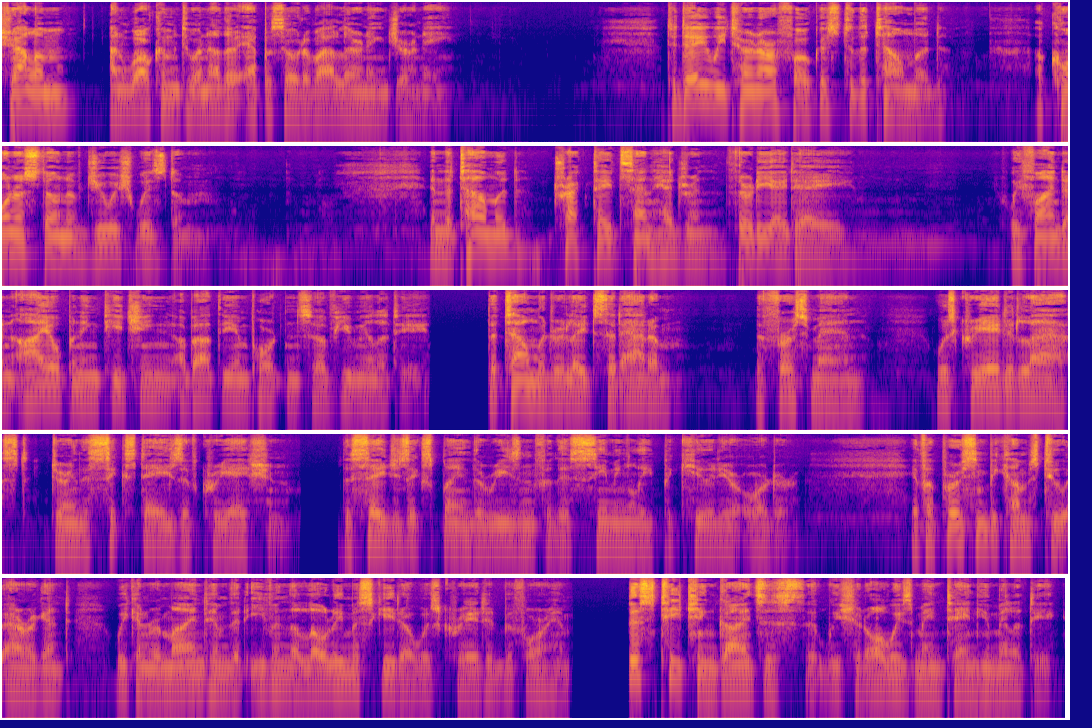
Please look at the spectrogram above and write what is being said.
Shalom, and welcome to another episode of our learning journey. Today we turn our focus to the Talmud, a cornerstone of Jewish wisdom. In the Talmud, Tractate Sanhedrin 38a, we find an eye opening teaching about the importance of humility. The Talmud relates that Adam, the first man, was created last during the six days of creation. The sages explain the reason for this seemingly peculiar order. If a person becomes too arrogant, we can remind him that even the lowly mosquito was created before him. This teaching guides us that we should always maintain humility,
